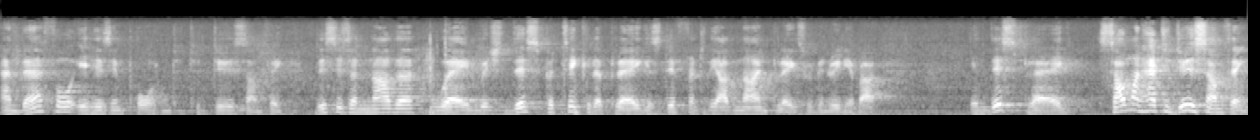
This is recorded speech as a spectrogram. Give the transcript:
And therefore, it is important to do something. This is another way in which this particular plague is different to the other nine plagues we've been reading about. In this plague, someone had to do something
